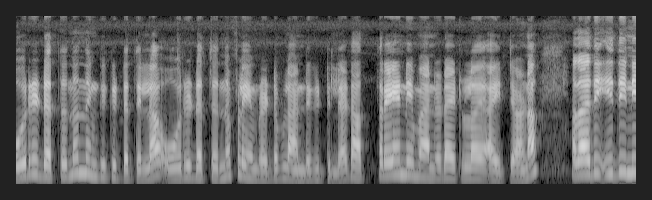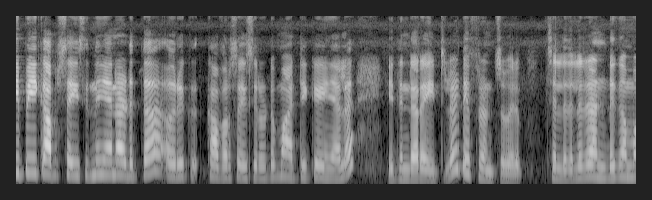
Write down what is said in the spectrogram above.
ഒരിടത്തു നിന്ന് നിങ്ങൾക്ക് കിട്ടത്തില്ല ഒരിടത്തു നിന്ന് ഫ്ലെയിം റെഡ് പ്ലാന്റ് കിട്ടില്ല. കേട്ടോ അത്രയും ഡിമാൻഡ് ആയിട്ടുള്ള ഐറ്റമാണ് അതായത് ഇതിനിപ്പോൾ ഈ കപ്പ് സൈസിൽ നിന്ന് ഞാൻ അടുത്ത ഒരു കവർ സൈസിലോട്ട് മാറ്റി കഴിഞ്ഞാൽ ഇതിന്റെ റേറ്റിൽ ഡിഫറൻസ് വരും. ചിലതിൽ രണ്ട് കമ്പ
